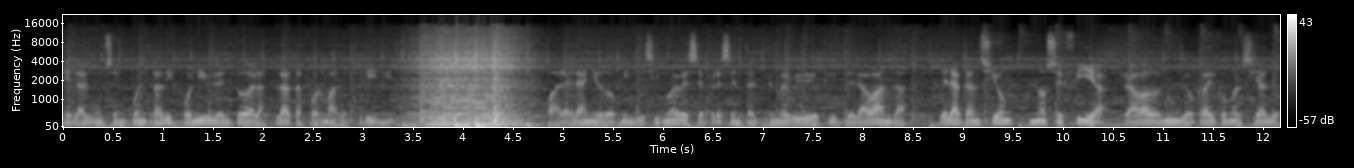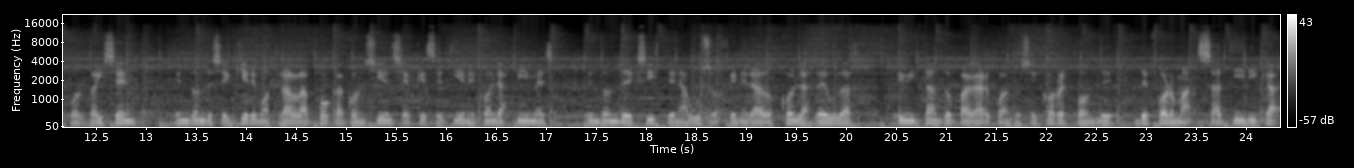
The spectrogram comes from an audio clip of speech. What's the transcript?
el álbum se encuentra disponible en todas las plataformas de streaming. Para el año 2019 se presenta el primer videoclip de la banda de la canción No se fía, grabado en un local comercial de Puerto Aysén, en donde se quiere mostrar la poca conciencia que se tiene con las pymes, en donde existen abusos generados con las deudas, evitando pagar cuando se corresponde de forma satírica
